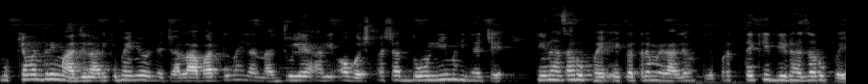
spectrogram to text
मुख्यमंत्री माझी लाडकी बहीण योजनेच्या लाभार्थी महिलांना जुलै आणि ऑगस्ट अशा दोन्ही महिन्याचे तीन हजार रुपये एकत्र मिळाले होते. प्रत्येकी दीड हजार रुपये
